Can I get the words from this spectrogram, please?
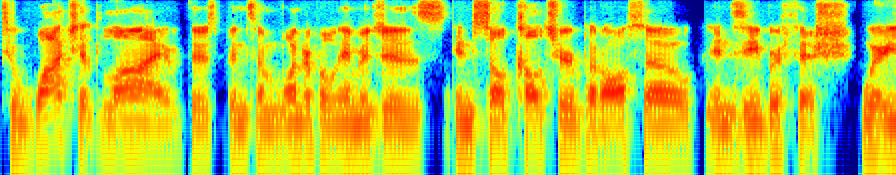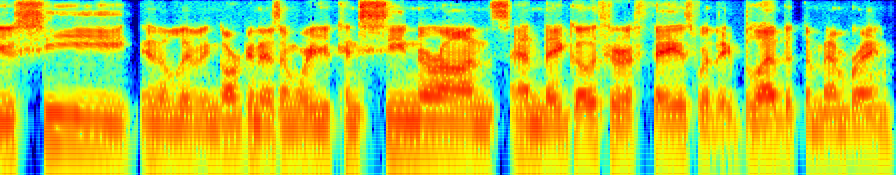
To watch it live, there's been some wonderful images in cell culture, but also in zebrafish, where you see in a living organism where you can see neurons and they go through a phase where they bleb at the membrane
